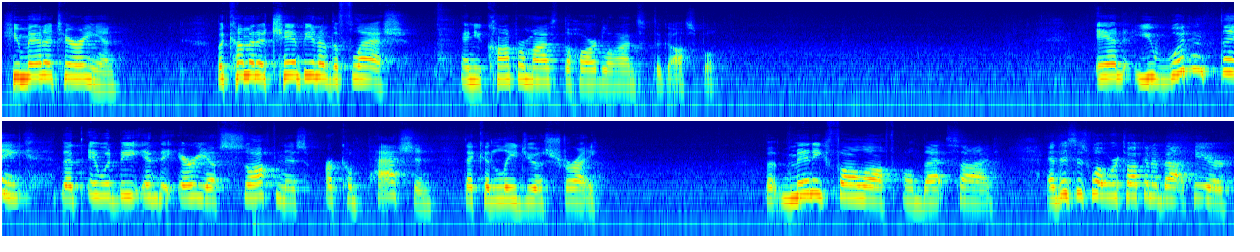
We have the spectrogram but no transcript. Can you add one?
humanitarian, becoming a champion of the flesh, and you compromise the hard lines of the gospel. And you wouldn't think that it would be in the area of softness or compassion that could lead you astray. But many fall off on that side. And this is what we're talking about here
